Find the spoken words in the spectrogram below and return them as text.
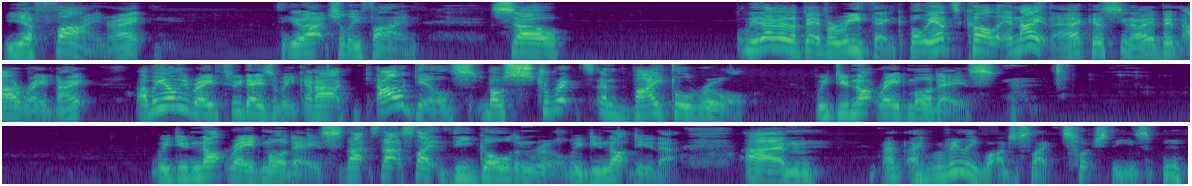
you're fine, right? You're actually fine. So, we then had a bit of a rethink, but we had to call it a night there because, you know, it had been our raid night. And we only raid three days a week. And our, our guild's most strict and vital rule we do not raid more days. We do not raid more days. That's that's like the golden rule. We do not do that. Um, I, I really want to just like touch these. Mm.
